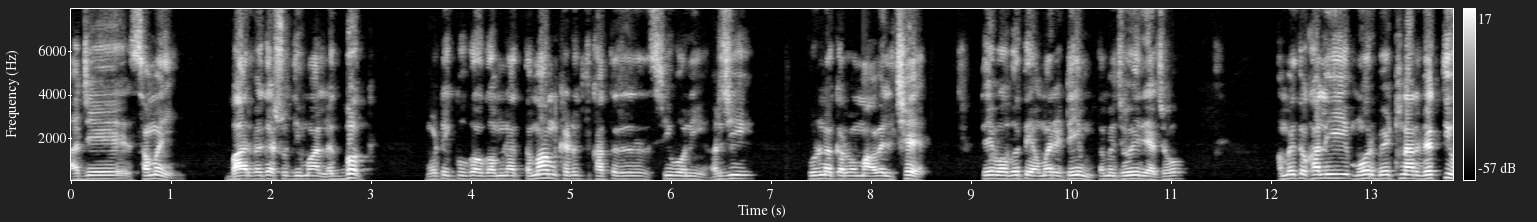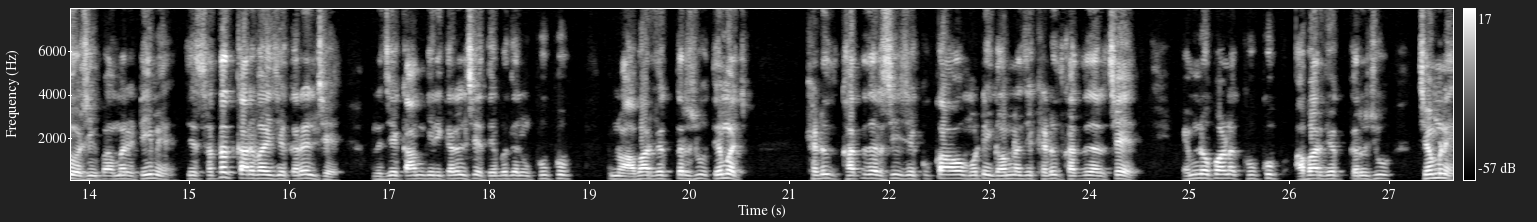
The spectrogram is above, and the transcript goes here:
આજે સમય બાર વાગ્યા સુધીમાં લગભગ મોટી કુકાઓ ગામના તમામ ખેડૂત ખાતેદાર શિવોની અરજી પૂર્ણ કરવામાં આવેલ છે. તે બાબતે અમારી ટીમ, તમે જોઈ રહ્યા છો. અમે તો ખાલી મોર બેઠનાર વ્યક્તિઓ છીએ, પણ અમારી ટીમે જે સતત કાર્યવાહી જે કરેલ છે અને જે કામગીરી કરેલ છે, તે બદલ હું ખૂબ ખૂબ એમનો આભાર વ્યક્ત કરું છું. તેમજ ખેડૂત ખાતેદારશ્રી જે કુકાઓ, મોટી ગામના જે ખેડૂત ખાતેદાર છે, એમનો પણ ખૂબ ખૂબ આભાર વ્યક્ત કરું છું. જેમણે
